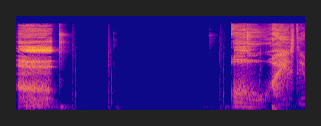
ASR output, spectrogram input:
oh, why is there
